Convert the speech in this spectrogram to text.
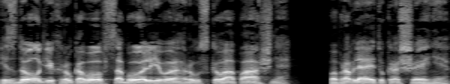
из долгих рукавов собольего русского опашня, поправляет украшения.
